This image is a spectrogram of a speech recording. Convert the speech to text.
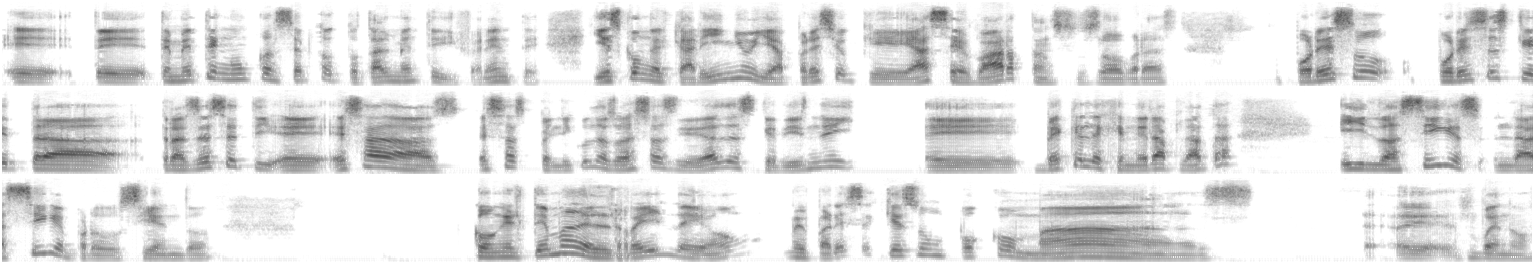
eh, te, te mete en un concepto totalmente diferente. Y es con el cariño y aprecio que hace Barton sus obras. Por eso, por eso es que tras ese, eh, esas, esas películas o esas ideas es que Disney eh, ve que le genera plata y la sigue, la sigue produciendo. Con el tema del Rey León, me parece que es un poco más... Eh, bueno,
